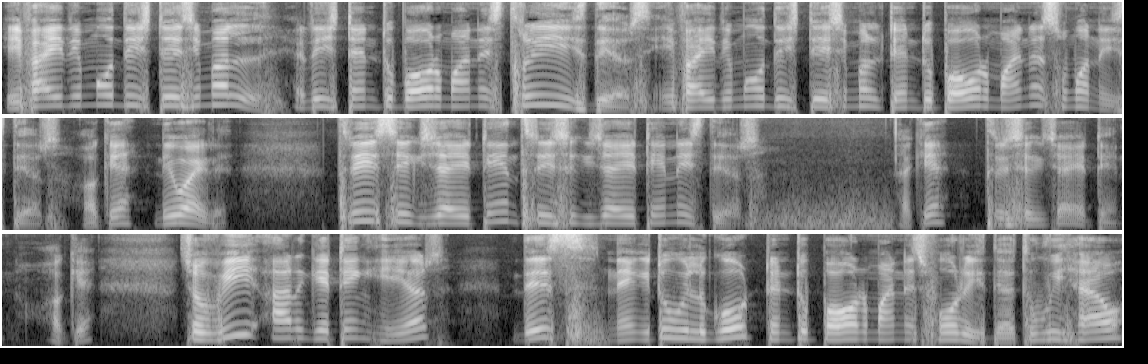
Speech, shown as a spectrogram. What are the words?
If I remove this decimal it is 10 to power minus 3 is there. If I remove this decimal 10 to power minus 1 is there. Okay. Divide. 3 6 18 3 6 18 is there okay 3 6 18 okay? So we are getting here this negative will go 10 to power minus 4 is there. So we have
